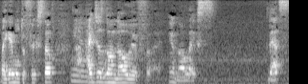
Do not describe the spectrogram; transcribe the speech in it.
Like able to fix stuff. Yeah. I I just don't know if you know, like that's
